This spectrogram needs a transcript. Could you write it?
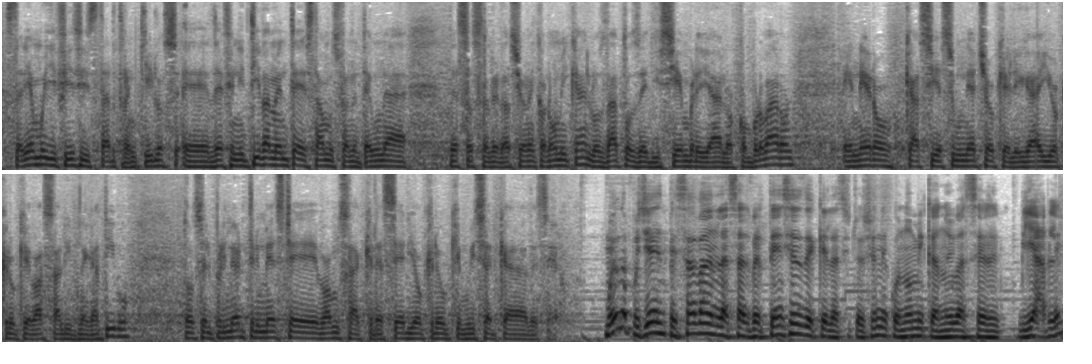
Estaría muy difícil estar tranquilos. Eh, definitivamente estamos frente a una desaceleración económica. Los datos de diciembre ya lo comprobaron. Enero casi es un hecho que el IGAI yo creo que va a salir negativo. Entonces el primer trimestre vamos a crecer yo creo que muy cerca de cero. Bueno, pues ya empezaban las advertencias de que la situación económica no iba a ser viable.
